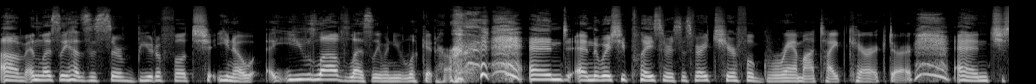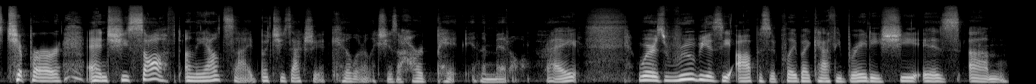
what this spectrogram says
Um, and Leslie has this sort of beautiful, ch- you know, you love Leslie when you look at her, and and the way she plays her is this very cheerful grandma type character, and she's chipper and she's soft on the outside, but she's actually a killer. Like she has a hard pit in the middle, right? Whereas Ruby is the opposite, played by Kathy Brady. She is. Um,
